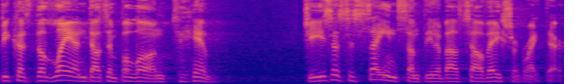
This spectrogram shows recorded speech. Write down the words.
because the land doesn't belong to him. Jesus is saying something about salvation right there.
